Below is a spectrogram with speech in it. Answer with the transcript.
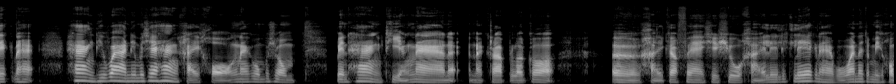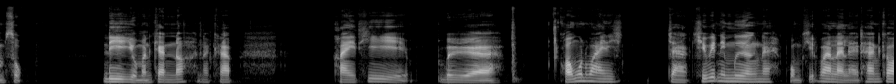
ล็กๆนะฮะ ห้างที่ว่านี่ไม่ใช่ห้างขายของนะคุณผู้ชม เป็นห้างเถียงนานะนะครับ แล้วก็ เออขายกาแฟชิวๆขายเล็กๆนะผมว่าน่าจะมีความสุขดีอยู่เหมือนกันเนาะนะครับ ใครที่เบื่อความวุ่นวายจากชีวิตในเมืองนะ ผมคิดว่าหลาย ๆ ท่านก็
